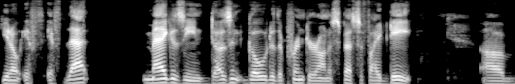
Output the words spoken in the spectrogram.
You know, if if that magazine doesn't go to the printer on a specified date um,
